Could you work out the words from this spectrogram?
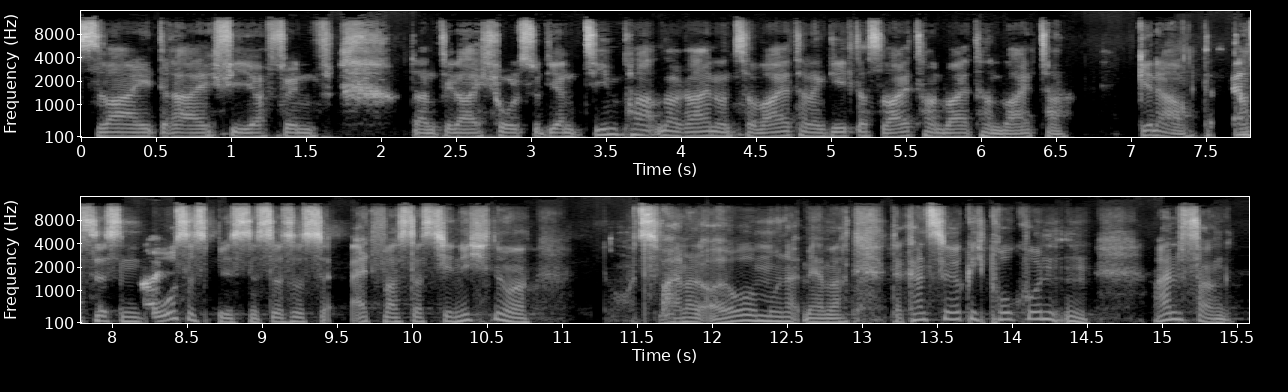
zwei, drei, vier, fünf. Dann vielleicht holst du dir einen Teampartner rein und so weiter, dann geht das weiter und weiter und weiter. Genau. Das Ganze ist ein großes Business. Das ist etwas, das dir nicht nur 200 Euro im Monat mehr macht. Da kannst du wirklich pro Kunden anfangen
